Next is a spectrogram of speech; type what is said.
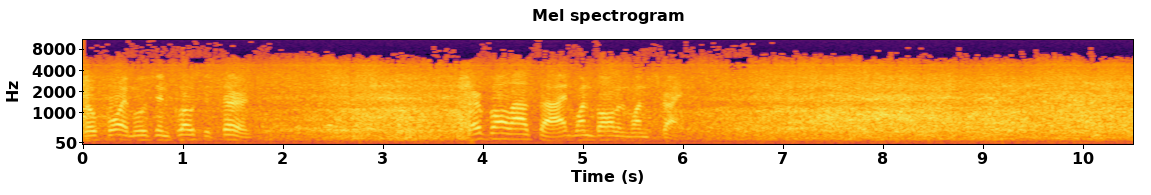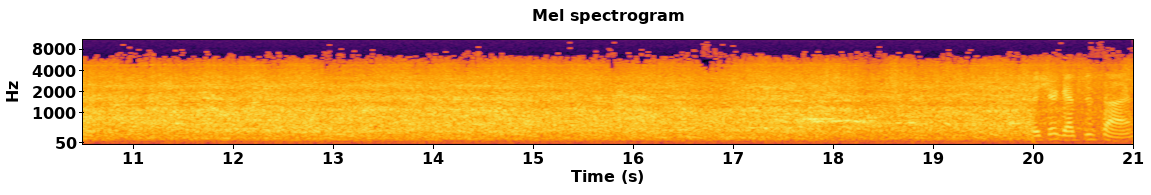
Joe Foy moves in close to third. Curveball outside, one ball and one strike. Fischer gets his time.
